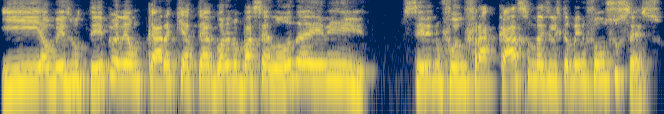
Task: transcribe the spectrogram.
E ao mesmo tempo ele é um cara que até agora no Barcelona ele se ele não foi um fracasso, mas ele também não foi um sucesso.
